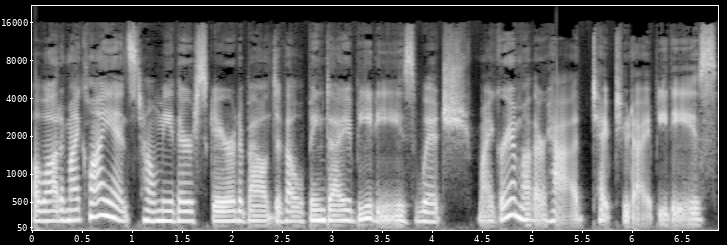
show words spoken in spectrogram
A lot of my clients tell me they're scared about developing diabetes, which my grandmother had type 2 diabetes.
